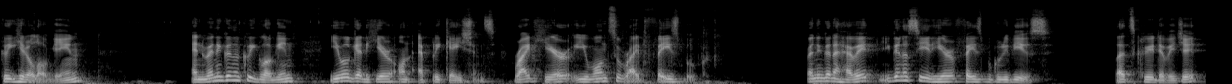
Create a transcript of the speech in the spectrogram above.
Click here to login and when you're going to click login, you will get here on applications. Right here, you want to write Facebook. When you're going to have it, you're going to see it here, Facebook reviews. Let's create a widget.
